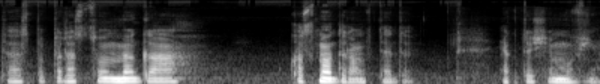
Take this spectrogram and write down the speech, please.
to jest po prostu mega kosmodrom wtedy, jak to się mówi.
